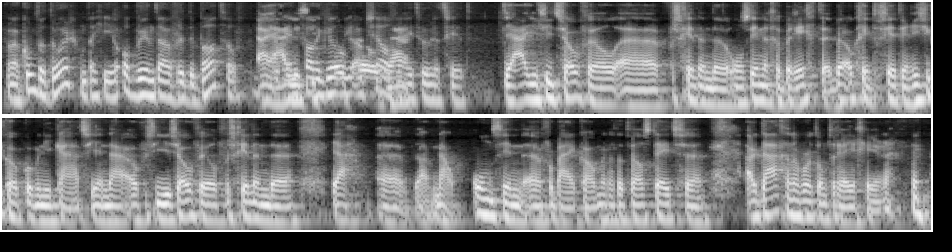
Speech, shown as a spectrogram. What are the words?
Waar komt dat door? Omdat je je opwint over het debat? Of ja, ja, je van, ik wil nu ook zelf weten hoe dat zit. Ja, je ziet zoveel uh, verschillende onzinnige berichten. Ik ben ook geïnteresseerd in risicocommunicatie. En daarover zie je zoveel verschillende ja, uh, nou, onzin uh, voorbij komen. Dat het wel steeds uitdagender wordt om te reageren.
